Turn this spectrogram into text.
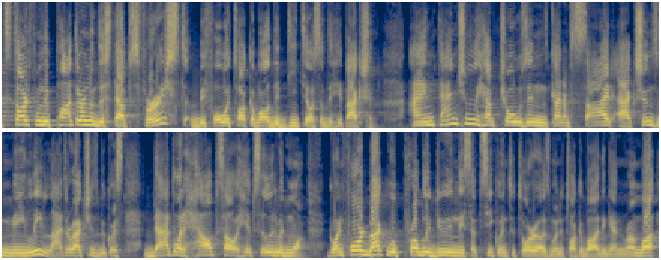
Let's start from the pattern of the steps first before we talk about the details of the hip action. I intentionally have chosen kind of side actions, mainly lateral actions, because that what helps our hips a little bit more. Going forward back, we'll probably do in the subsequent tutorials when we talk about, again, rumba,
